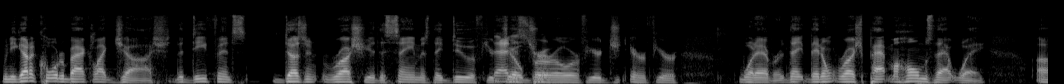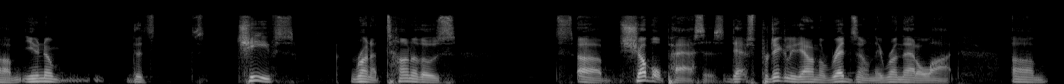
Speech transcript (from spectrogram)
When you got a quarterback like Josh, the defense doesn't rush you the same as they do if you're That Joe. Burrow or if you're or if you're whatever. They they don't rush Pat Mahomes that way. Um, you know, the Chiefs run a ton of those uh, shovel passes, particularly down in the red zone. They run that a lot. Um,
